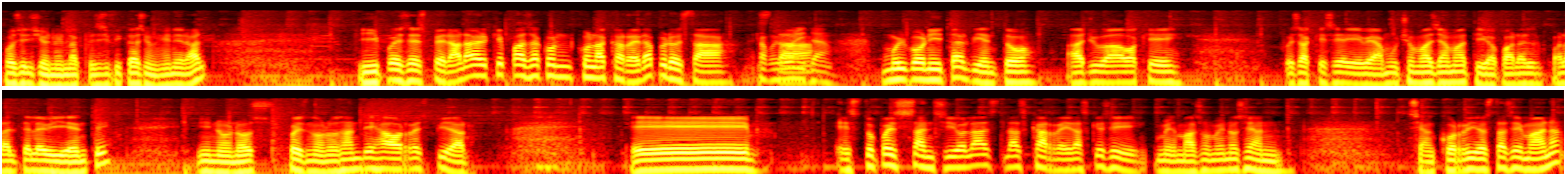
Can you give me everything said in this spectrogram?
posición en la clasificación general. Y pues esperar a ver qué pasa con, con la carrera, pero está, Está muy bonita. muy bonita, el viento ha ayudado a que pues a que se vea mucho más llamativa para el, para el televidente y no nos pues no nos han dejado respirar. Eh, esto pues han sido las, las carreras que se más o menos se han, se han corrido esta semana.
